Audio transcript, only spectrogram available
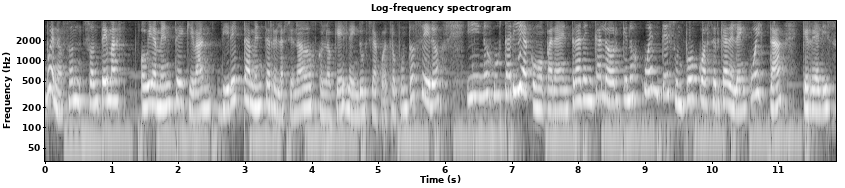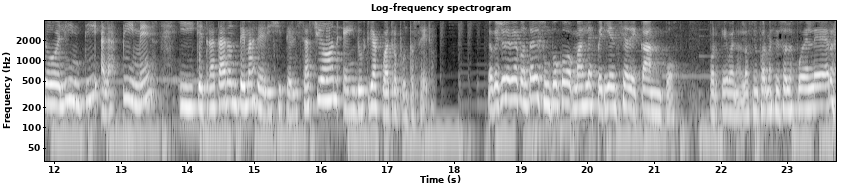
Bueno, son, son temas obviamente que van directamente relacionados con lo que es la industria 4.0 y nos gustaría como para entrar en calor que nos cuentes un poco acerca de la encuesta que realizó el INTI a las pymes y que trataron temas de digitalización e industria 4.0. Lo que yo les voy a contar es un poco más la experiencia de campo, porque bueno, los informes eso los pueden leer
